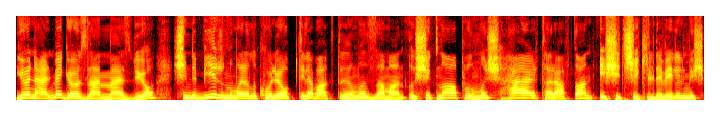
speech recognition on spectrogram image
yönelme gözlenmez diyor. Şimdi bir numaralı koleoptile baktığımız zaman ışık ne yapılmış? Her taraftan eşit şekilde verilmiş.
